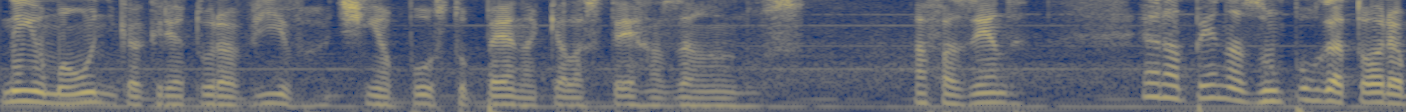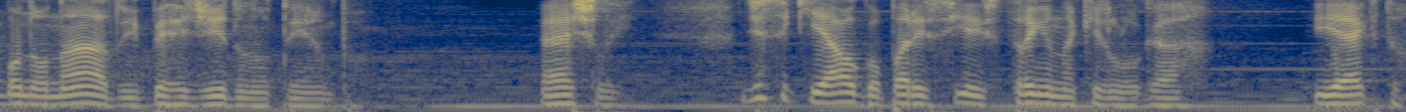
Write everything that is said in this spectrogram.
Nenhuma única criatura viva tinha posto pé naquelas terras há anos. A fazenda era apenas um purgatório abandonado e perdido no tempo. Ashley disse que algo parecia estranho naquele lugar, e Hector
